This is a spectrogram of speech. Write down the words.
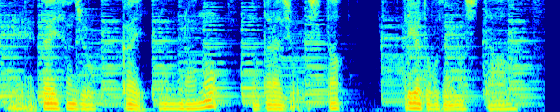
えー、第36回野村の「のたラジオ」でした。ありがとうございました。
